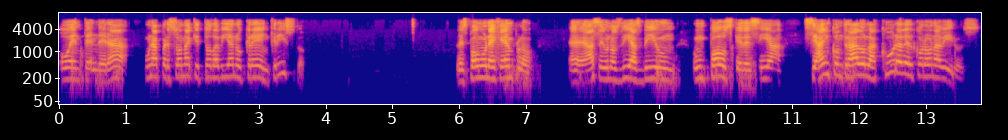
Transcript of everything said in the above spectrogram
o entenderá una persona que todavía no cree en Cristo. Les pongo un ejemplo. Eh, hace unos días vi un, un post que decía, se ha encontrado la cura del coronavirus.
